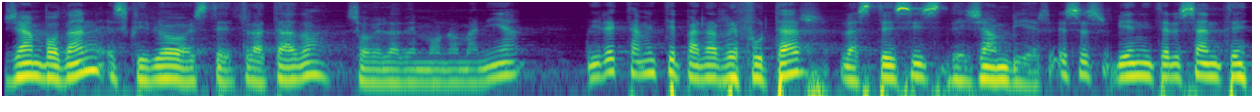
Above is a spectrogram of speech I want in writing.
Jean Baudin escribió este tratado sobre la demonomanía directamente para refutar las tesis de Jean Bier. Eso es bien interesante,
